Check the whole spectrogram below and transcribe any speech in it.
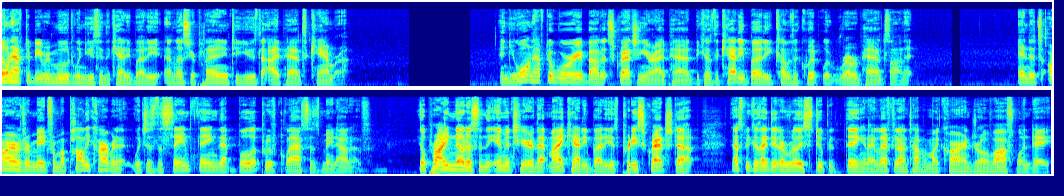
don't have to be removed when using the CaddieBuddy unless you're planning to use the iPad's camera. And you won't have to worry about it scratching your iPad because the CaddieBuddy comes equipped with rubber pads on it. And its arms are made from a polycarbonate, which is the same thing that bulletproof glass is made out of. You'll probably notice in the image here that my CaddieBuddy is pretty scratched up. That's because I did a really stupid thing and I left it on top of my car and drove off one day.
